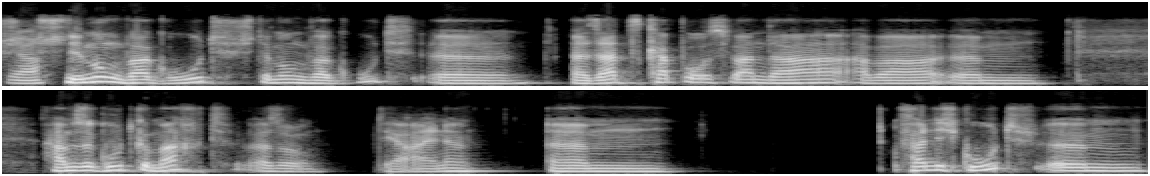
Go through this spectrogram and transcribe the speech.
ja. Stimmung war gut, Stimmung war gut. Äh, Ersatzkapos waren da, aber ähm, haben sie gut gemacht. Also der eine. Ähm, fand ich gut. Ähm,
